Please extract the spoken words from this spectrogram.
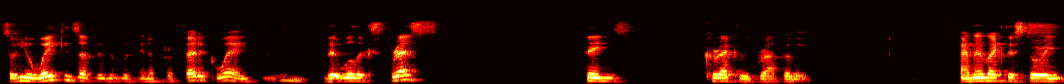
so he awakens us in, in a prophetic way that will express things correctly, properly. And then, like this story,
